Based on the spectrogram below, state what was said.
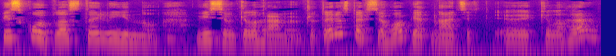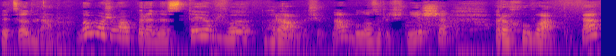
піску і пластиліну 8 кілограмів 400, всього 15 е, кілограмів 500 грамів. Ми можемо перенести в грами, щоб нам було зручніше рахувати. Так?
